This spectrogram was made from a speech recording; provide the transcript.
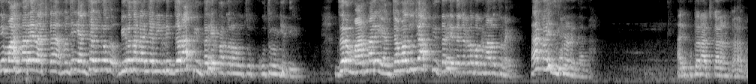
ते मारणारे राजकारण म्हणजे यांच्या विरोध विरोधकांच्या निगडीत जर असतील तर हे प्रकरण उचू उचलून घेतील. जर मारणारे यांच्या बाजूचे असतील तर हे त्याच्याकडे बघणारच नाहीत. हा काहीच घेणार नाही त्यांना. अरे कुठं राजकारण करावं?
